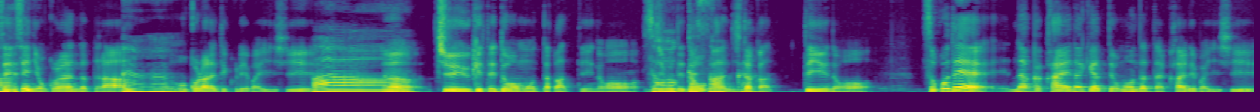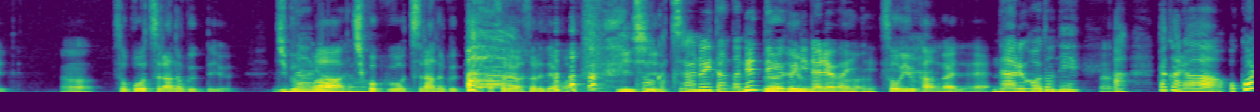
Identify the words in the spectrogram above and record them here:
先生に怒られるんだったら、うんうん怒られてくればいいし、うん、注意受けてどう思ったかっていうのを、自分でどう感じたかっていうのを、そこでなんか変えなきゃって思うんだったら変えればいいし、うん、そこを貫くっていう。自分は遅刻を貫くって、またそれはそれでも いいし。そうか、貫いたんだねっていう風になればいいうんうんね。そういう考えでね。なるほどね。うんあ、だから、怒ら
